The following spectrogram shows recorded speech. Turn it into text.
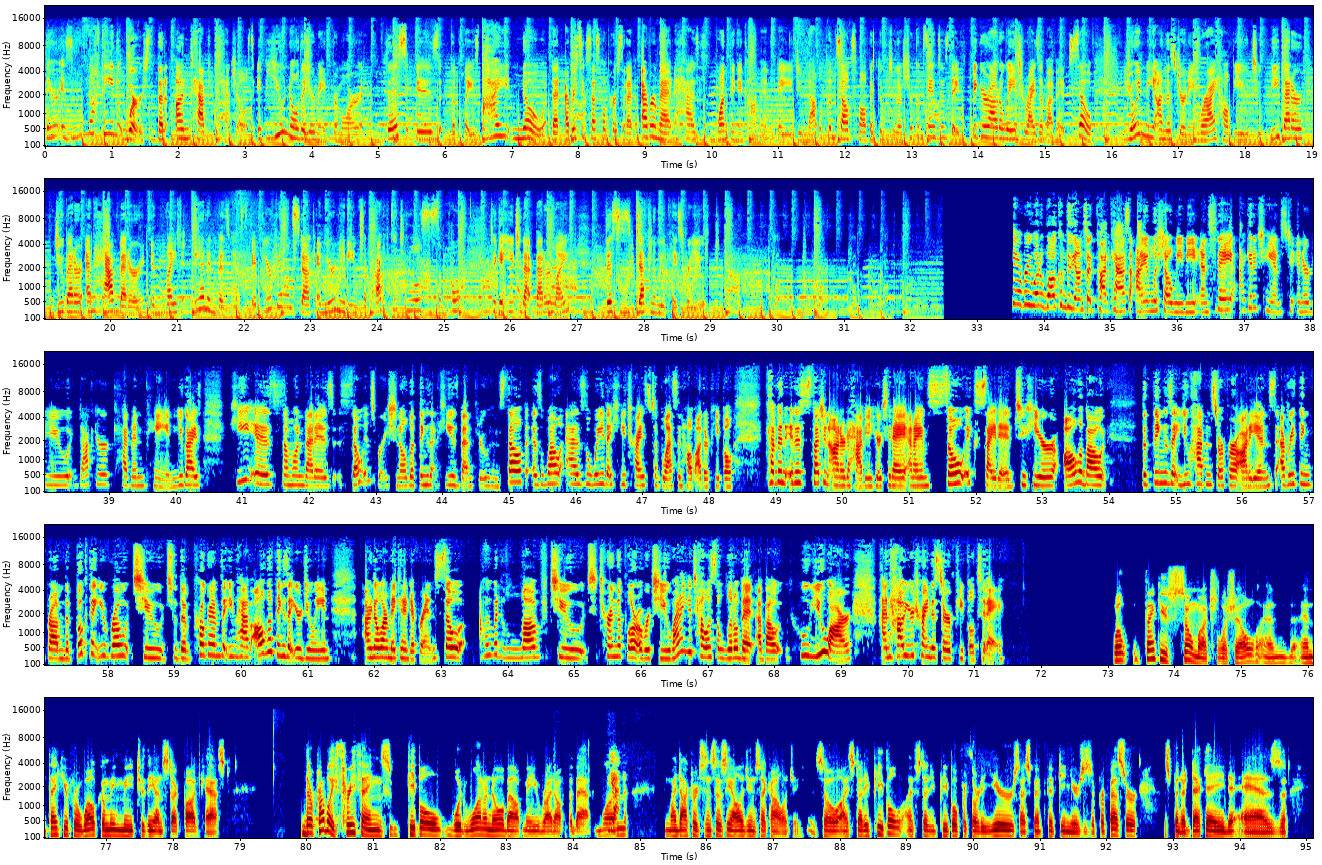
There is nothing worse than untapped potentials. If you know that you're made for more, this is the place. I know that every successful person I've ever met has one thing in common. They do not let themselves fall victim to their circumstances. They figure out a way to rise above it. So, join me on this journey where I help you to be better, do better, and have better in life and in business. If you're feeling stuck and you're needing some practical tools, some hope to get you to that better life, this is definitely the place for you. Welcome to the Unstuck Podcast. I am Lachelle Wieme, and today I get a chance to interview Dr. Kevin Payne. You guys, he is someone that is so inspirational, the things that he has been through himself, as well as the way that he tries to bless and help other people. Kevin, it is such an honor to have you here today, and I am so excited to hear all about the things that you have in store for our audience everything from the book that you wrote to to the programs that you have all the things that you're doing i know are making a difference so I would love to, to turn the floor over to you. Why don't you tell us a little bit about who you are and how you're trying to serve people today? Well, thank you so much, Lachelle, and and thank you for welcoming me to the Unstuck podcast. There are probably three things people would want to know about me right off the bat. One, yeah. my doctorate's in sociology and psychology. So I study people. I've studied people for 30 years. I spent 15 years as a professor I spent a decade as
